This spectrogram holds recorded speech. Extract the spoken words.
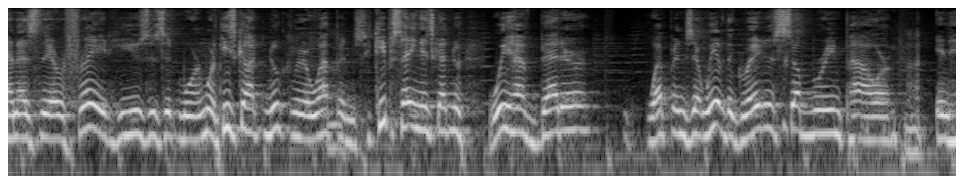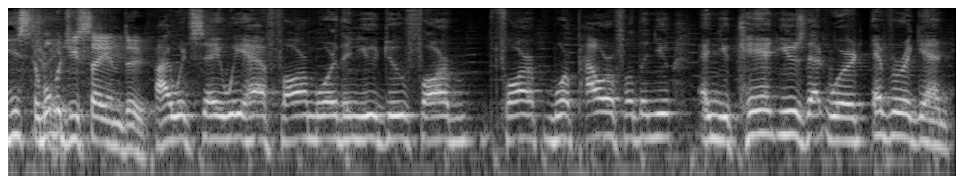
And as they're afraid, he uses it more and more. He's got nuclear weapons. He keeps saying he's got new. We have better weapons that we have the greatest submarine power in history. So what would you say and do? I would say we have far more than you do, far, far more powerful than you, and you can't use that word ever again.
